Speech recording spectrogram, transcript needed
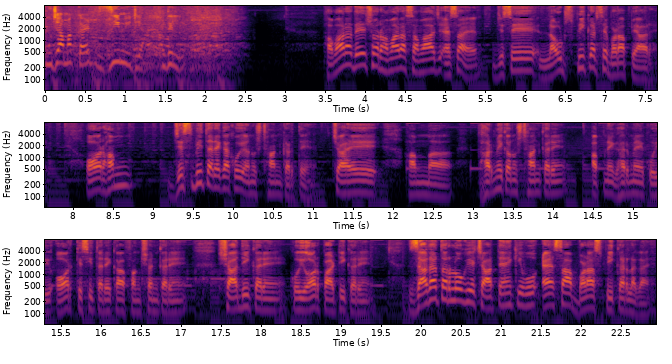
पूजा मक्कड़ जी मीडिया दिल्ली। हमारा देश और हमारा समाज ऐसा है जिसे लाउड स्पीकर से बड़ा प्यार है और हम जिस भी तरह का कोई अनुष्ठान करते हैं, चाहे हम धार्मिक अनुष्ठान करें, अपने घर में कोई और किसी तरह का फ़ंक्शन करें, शादी करें, कोई और पार्टी करें, ज़्यादातर लोग ये चाहते हैं कि वो ऐसा बड़ा स्पीकर लगाएँ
